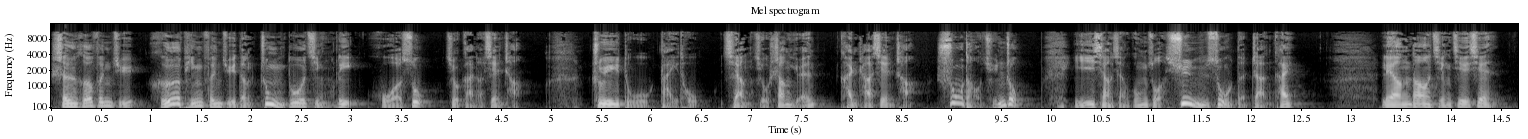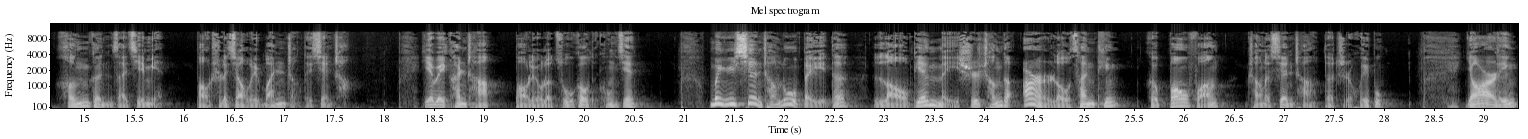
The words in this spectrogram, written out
沈河分局、和平分局等众多警力火速就赶到现场，追堵歹徒、抢救伤员、勘察现场、疏导群众，一项项工作迅速的展开。两道警戒线横亘在街面。保持了较为完整的现场，也为勘查保留了足够的空间。位于现场路北的老边美食城的二楼餐厅和包房成了现场的指挥部。幺二零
